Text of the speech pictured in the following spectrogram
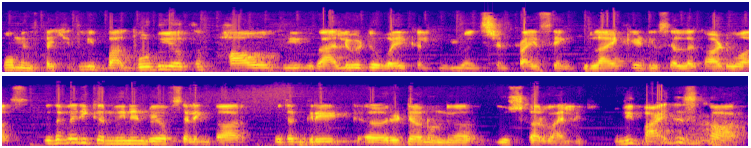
home inspection. We go to your house, we evaluate your vehicle, give you instant pricing. You like it, you sell the car to us. It's a very convenient way of selling car with a great uh, return on your used car value. When We buy this car,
